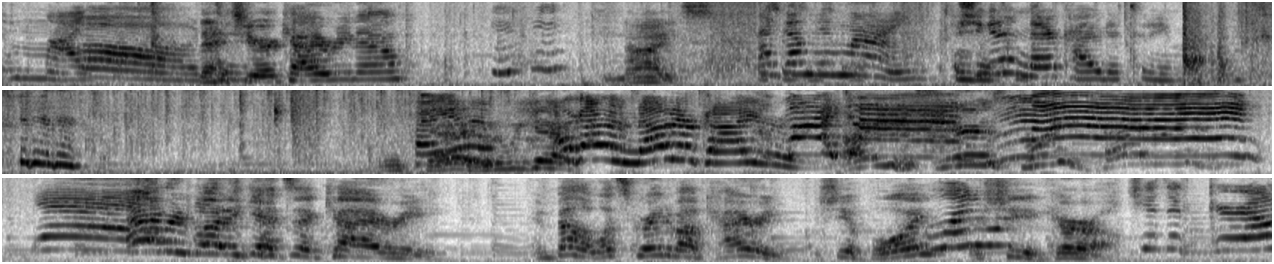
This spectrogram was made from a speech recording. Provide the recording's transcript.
is my. Oh, That's your Kairi now? Nice. I got me mine. If she gets another card, that's gonna be mine. Okay, who do we get? I got another Kairi. Are you serious? Three Kairis? Yay! Everybody gets a Kairi. And Bella, what's great about Kairi? Is she a boy or is she a girl? She's a girl.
